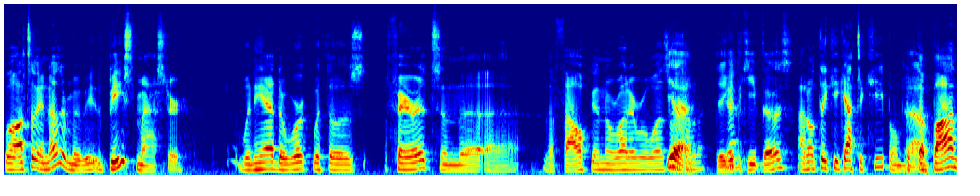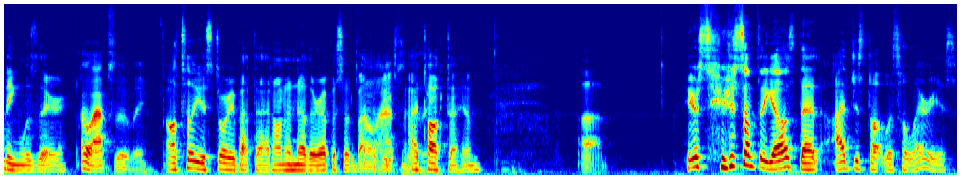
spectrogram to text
Well, I'll tell you another movie, Beastmaster, when he had to work with those ferrets and the uh, the falcon or whatever it was. Yeah. Did you Yeah. get to keep those? I don't think he got to keep them, but Oh. the bonding was there. Oh, absolutely. I'll tell you a story about that on another episode about Oh, the beast. I talked to him. Um, here's here's something else that I just thought was hilarious.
